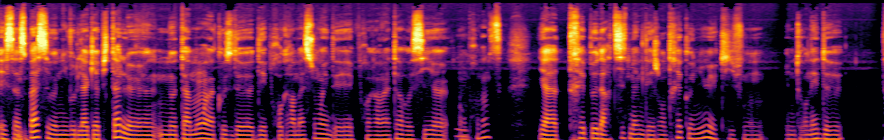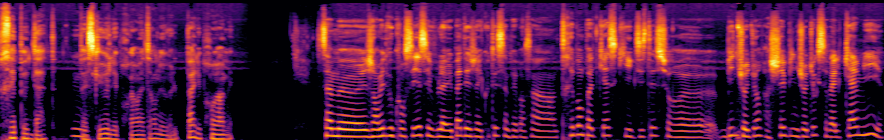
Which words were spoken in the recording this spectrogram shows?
Et ça se passe au niveau de la capitale, euh, notamment à cause de, des programmations et des programmateurs aussi euh, en Mm. province. Il y a très peu d'artistes, même des gens très connus, euh, qui font une tournée de très peu de dates Mm. parce que les programmateurs ne veulent pas les programmer. Ça me, j'ai envie de vous conseiller, si vous l'avez pas déjà écouté, ça me fait penser à un très bon podcast qui existait sur euh, Binge Audio, enfin chez Binge Audio, qui s'appelle Camille,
